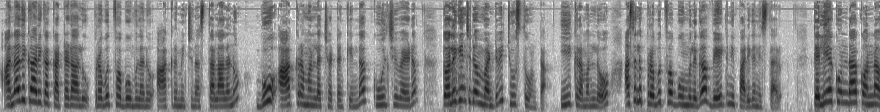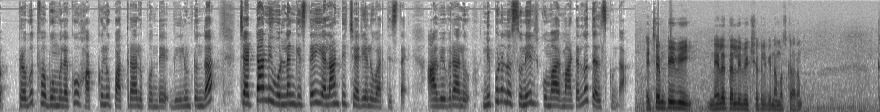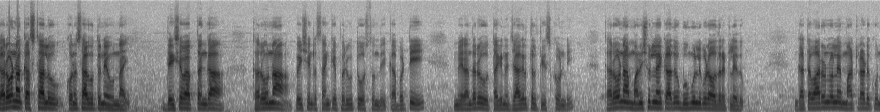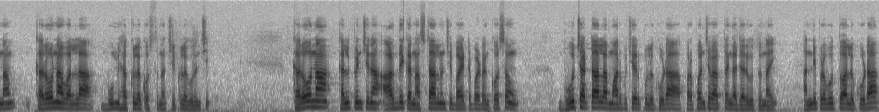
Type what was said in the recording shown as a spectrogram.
అనధికారిక కట్టడాలు ప్రభుత్వ భూములను ఆక్రమించిన స్థలాలను భూ ఆక్రమణల చట్టం కింద కూల్చివేయడం తొలగించడం వంటివి చూస్తూ ఉంటాం. ఈ క్రమంలో అసలు ప్రభుత్వ భూములుగా వేటిని పరిగణిస్తారు? తెలియకుండా కొన్న ప్రభుత్వ భూములకు హక్కులు పత్రాలు పొందే వీలుంటుందా? చట్టాన్ని ఉల్లంఘిస్తే ఎలాంటి చర్యలు వర్తిస్తాయి? ఆ వివరాలు నిపుణులు సునీల్ కుమార్ మాటల్లో తెలుసుకుందాం. హెచ్ఎంటీవీ నేలతల్లి వీక్షకులకి నమస్కారం. కరోనా కష్టాలు కొనసాగుతూనే ఉన్నాయి. దేశవ్యాప్తంగా కరోనా పేషెంట్ల సంఖ్య పెరుగుతూ వస్తుంది కాబట్టి మీరందరూ తగిన జాగ్రత్తలు తీసుకోండి. కరోనా మనుషులనే కాదు భూముల్ని కూడా వదలట్లేదు. గత వారంలోనే మాట్లాడుకున్నాం కరోనా వల్ల భూమి హక్కులకు వస్తున్న చిక్కుల గురించి. కరోనా కల్పించిన ఆర్థిక నష్టాల నుంచి బయటపడడం కోసం భూ చట్టాల మార్పు చేర్పులు కూడా ప్రపంచవ్యాప్తంగా జరుగుతున్నాయి. అన్ని ప్రభుత్వాలు కూడా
